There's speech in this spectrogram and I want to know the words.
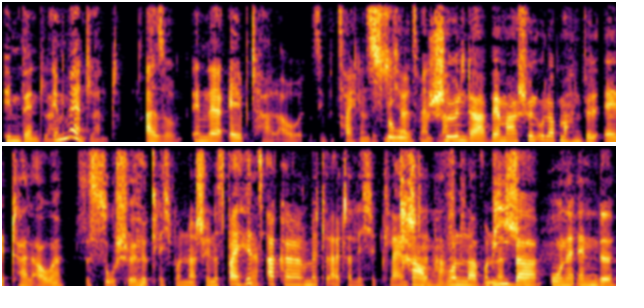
Im Wendland. Im Wendland. Also in der Elbtalaue. Sie bezeichnen sich so nicht als Wendland. schön da. Wer mal schön Urlaub machen will, Elbtalaue. Es ist so schön. Wirklich wunderschön. Das ist bei Hitzacker, mittelalterliche Kleinstadt. Traumhaft. Wunder, wunderschön. Biber ohne Ende.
